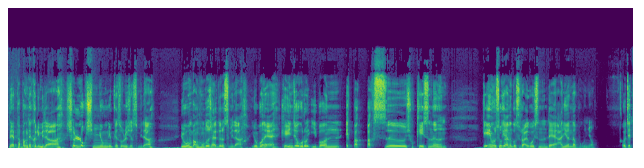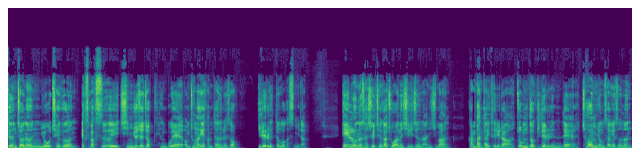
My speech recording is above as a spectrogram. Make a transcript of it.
네, 팟빵 댓글입니다. 셜록16님께서 올리셨습니다. 요번 방송도 잘 들었습니다. 요번에 개인적으로 이번 액박박스 쇼케이스는 게임을 소개하는 것으로 알고 있었는데 아니었나 보군요. 어쨌든 저는 요 책은 엑스박스의 친유저적 행보에 엄청나게 감탄을 해서 기대를 했던 것 같습니다. 헤일로는 사실 제가 좋아하는 시리즈는 아니지만 간판 타이틀이라 좀 더 기대를 했는데 처음 영상에서는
